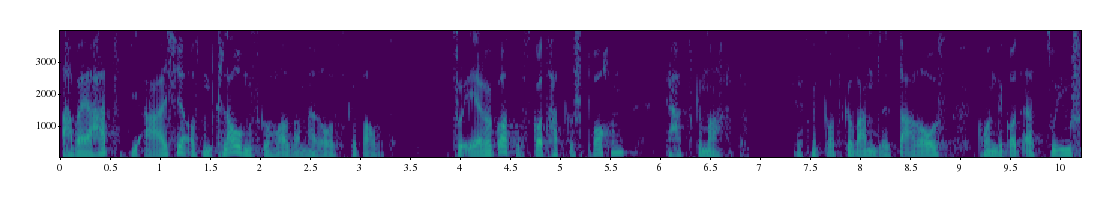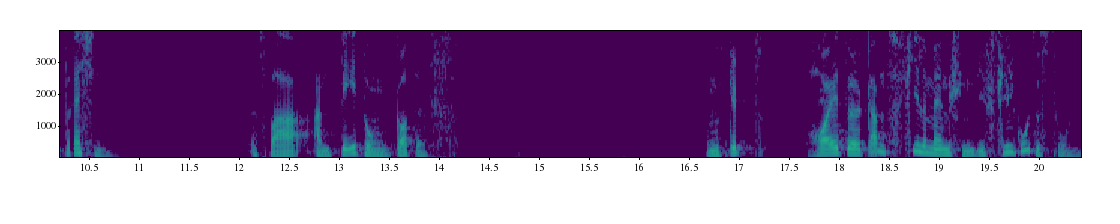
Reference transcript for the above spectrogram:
Aber er hat die Arche aus einem Glaubensgehorsam heraus gebaut. Zur Ehre Gottes. Gott hat gesprochen, er hat es gemacht. Er ist mit Gott gewandelt. Daraus konnte Gott erst zu ihm sprechen. Es war Anbetung Gottes. Und es gibt heute ganz viele Menschen, die viel Gutes tun.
